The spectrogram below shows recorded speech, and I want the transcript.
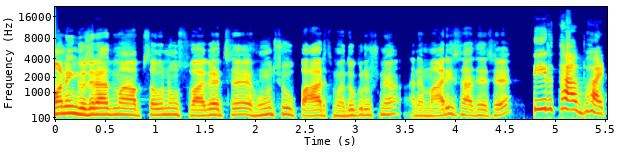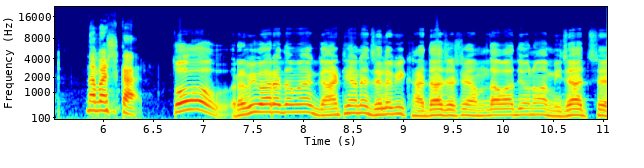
મોર્નિંગ ગુજરાતમાં આપ સૌનું સ્વાગત છે. હું છું પાર્થ મધુકૃષ્ણ અને મારી સાથે છે તીર્થા ભટ્ટ. નમસ્કાર. તો રવિવારે તમે ગાંઠિયા અને જલેબી ખાધા જ હશે. અમદાવાદીઓનો આ મિજાજ છે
